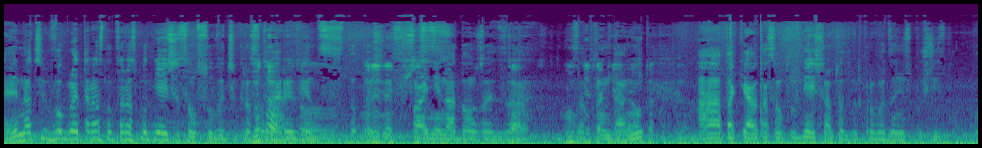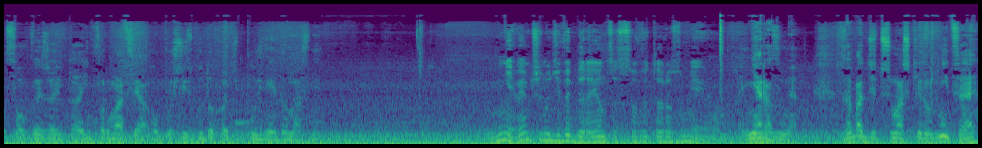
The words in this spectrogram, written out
Yy, Znaczy w ogóle teraz no, coraz modniejsze są suwy czy crossovery, tak, to więc to też jest wszyscy- fajnie nadążać za, Tak, za trendami. A takie auta są trudniejsze na przykład w wyprowadzeniu z poślizgu, bo są wyżej, ta informacja o poślizgu dochodzi później do nas. Nie, Nie wiem, czy ludzie wybierający suwy to rozumieją. nie rozumiem. Zobacz, gdzie trzymasz kierownicę.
